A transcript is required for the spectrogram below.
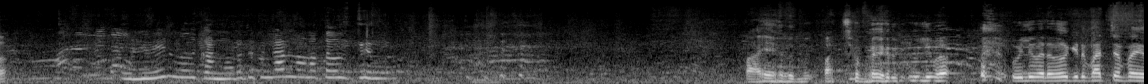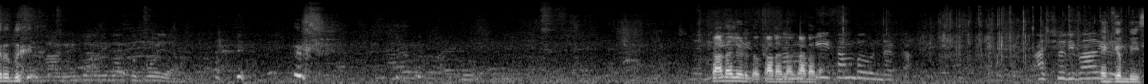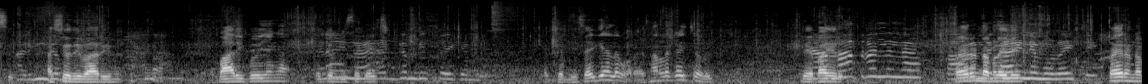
ഉലുവേരുന്നത് കണ്ണോടത്തും കണ്ണോണത്തെ അവസ്ഥയുള്ളൂ പയറുന്ന് പച്ചപ്പയർ ഉലുവ. ഉലുവനെ നോക്കിട്ട് പച്ചപ്പയറുന്ന് കടലെടുത്തോ? കടല കടല. എഗ്ഗം പീസ് അശ്വതി ബാറിന്ന് ബാറി പോയി ഞങ്ങൾ എഗ്ഗം പീസ് കഴിച്ചു. എഗ്ഗം പീസ് കഴിക്കണ്ടേ കഴിക്കാനല്ല കുറെ സാധനങ്ങളൊക്കെ കഴിച്ചത്. ദേ പയർ പയറുണ്ട് പയറുണ്ട്.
